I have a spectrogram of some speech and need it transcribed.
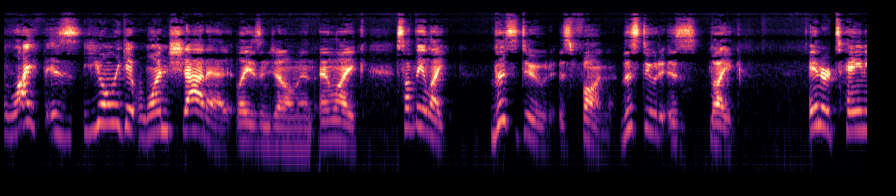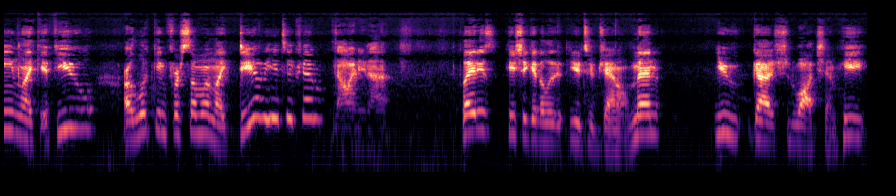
life is you only get one shot at it ladies and gentlemen and like something like this dude is fun this dude is like entertaining like if you are looking for someone like do you have a youtube channel No, I do not. ladies, he should get a YouTube channel. Men, you guys should watch him. He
